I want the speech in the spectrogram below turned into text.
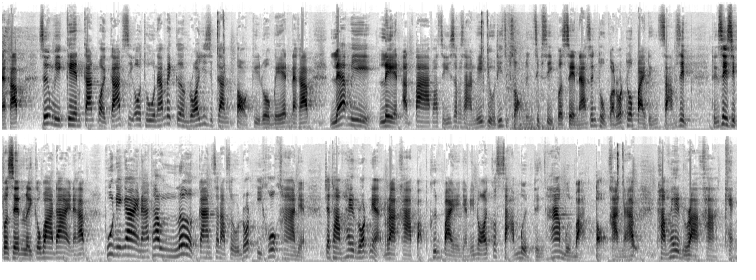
นะครับ ซึ่งมีเกณฑ์การปล่อยก๊าซ CO2 นะไม่เกิน 120ตันต่อกิโลเมตรนะครับ และมีเลทอัตราภาษีสรรพสามิตอยู่ที่ 12-14%นะซึ่งถูกกว่ารถทั่วไปถึง 30 ถึง 40%เลยก็ว่าได้นะครับ พูดง่ายๆนะ ถ้าเลิกการสนับสนุนรถอีโคคาร์เนี่ย จะทำให้รถเนี่ยราคาปรับขึ้นไปเนี่ยอย่างน้อยๆก็ 30,000ถึง50,000 บาทต่อคันนะครับทำให้ราคาแข่ง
